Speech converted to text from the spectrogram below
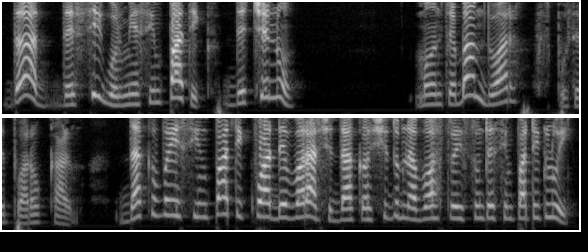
da, desigur, mi-e simpatic. De ce nu? Mă întrebam doar, spuse Poirot calm, dacă vă e simpatic cu adevărat și dacă și dumneavoastră îi sunteți simpatic lui.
